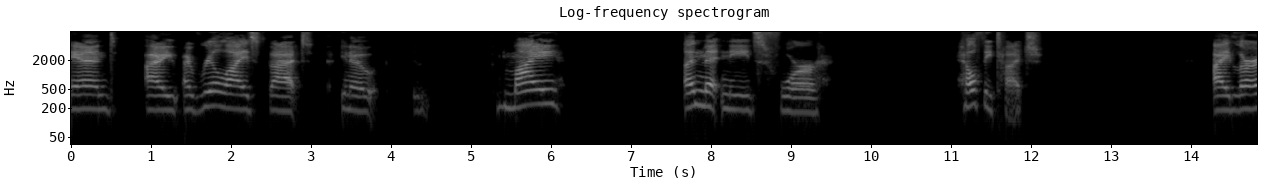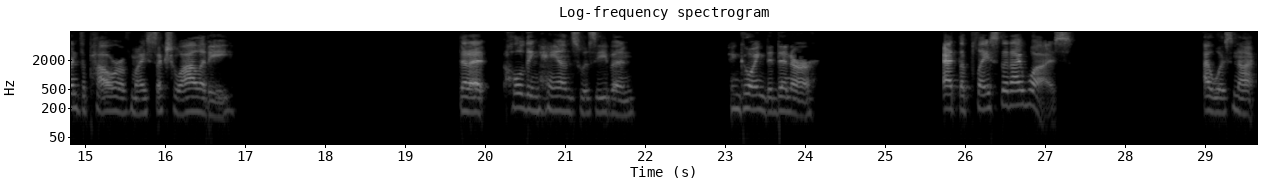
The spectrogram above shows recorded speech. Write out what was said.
and I I realized that you know my unmet needs for healthy touch I learned the power of my sexuality that holding hands was even and going to dinner at the place that I was, I was not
